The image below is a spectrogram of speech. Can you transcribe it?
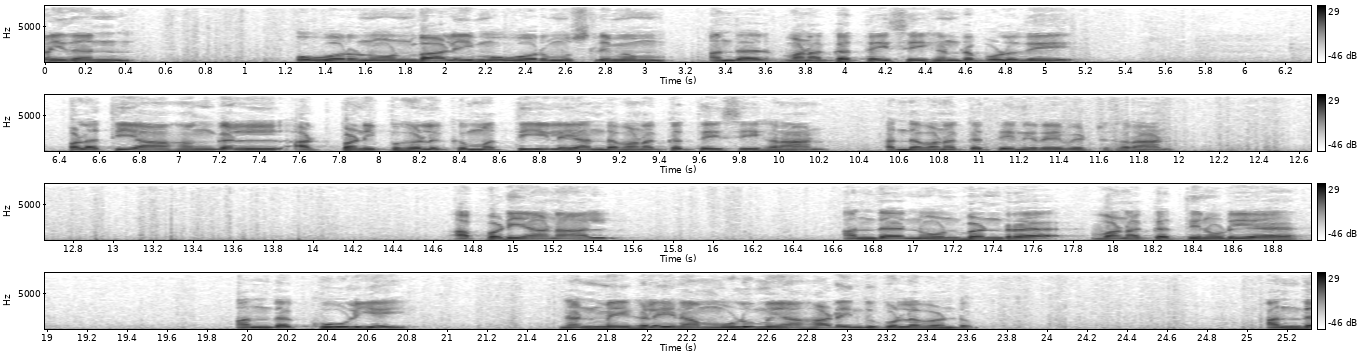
மனிதன் ஒவ்வொரு நோன்பாளியும் ஒவ்வொரு முஸ்லிமும் அந்த வணக்கத்தை செய்கின்ற பொழுது பல தியாகங்கள் அர்ப்பணிப்புகளுக்கு மத்தியிலே அந்த வணக்கத்தை செய்கிறான் அந்த வணக்கத்தை நிறைவேற்றுகிறான். அப்படியானால் அந்த நோன்பென்ற வணக்கத்தினுடைய அந்த கூலியை நன்மைகளை நாம் முழுமையாக அடைந்து கொள்ள வேண்டும். அந்த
